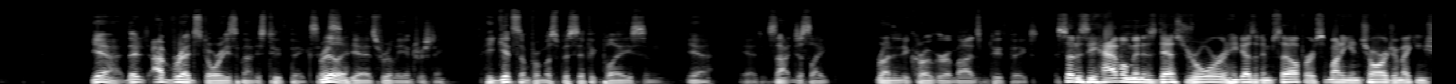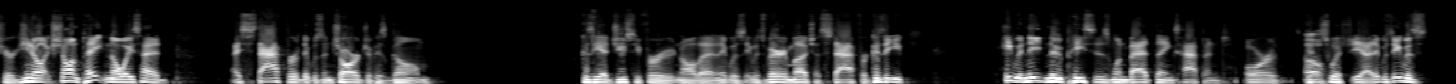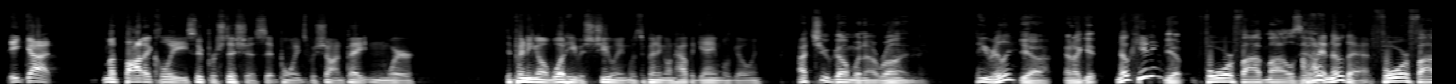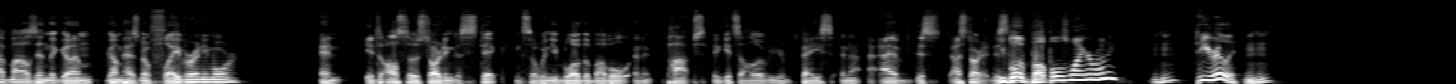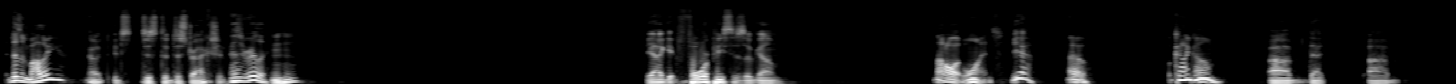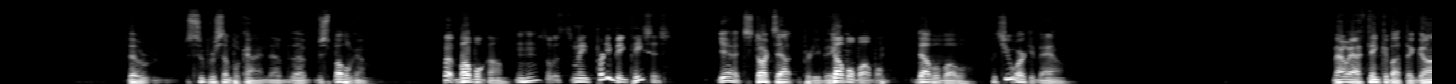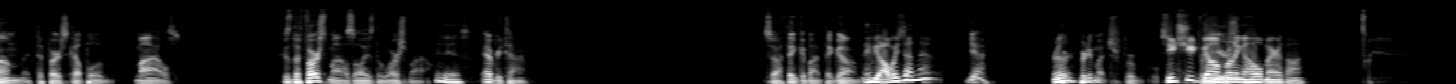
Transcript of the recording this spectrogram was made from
Yeah, there's, I've read stories about his toothpicks. It's- Really? Yeah, it's really interesting. He gets them from a specific place, and yeah, yeah, it's not just like running to Kroger and buying some toothpicks. So does he have them in his desk drawer and he does it himself, or is somebody in charge of making sure? you know, like Sean Payton always had a staffer that was in charge of his gum because he had juicy fruit and all that, and it was it was very much a staffer because he he would need new pieces when bad things happened or Oh. switch. Yeah, it was it was it got methodically superstitious at points with Sean Payton where. Depending on what he was chewing was depending on how the game was going. I chew gum when I run. Do you really? Yeah, and I get No kidding. yep four or five miles in. Oh, I didn't know that. Four or five miles in, the gum gum has no flavor anymore, and it's also starting to stick. And so when you blow the bubble and it pops, it gets all over your face. And I, I have this. I started this. You blow bubbles while you're running? Mm-hmm. Do you really? Mm-hmm. It doesn't bother you? No, it's just a distraction. Does it really? Mm-hmm. Yeah, I get four pieces of gum. Not all at once. Yeah, Oh, what kind of gum? uh, that uh, the super simple kind, the the just bubble gum. But bubble gum. Mm-hmm. So it's I mean pretty big pieces. Yeah, it starts out pretty big. Double bubble. double bubble, but you work it down. That way, I think about the gum at the first couple of miles, because the first mile is always the worst mile It is. every time. So I think about the gum. Have you always done that? Yeah, Really? pre- pretty much for So you chewed gum years. running a whole marathon.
